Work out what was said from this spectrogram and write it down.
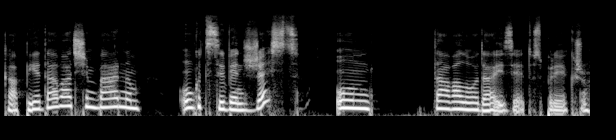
kā piedāvāt šim bērnam, un ka tas ir viens žests, un tā valodā iziet uz priekšu.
